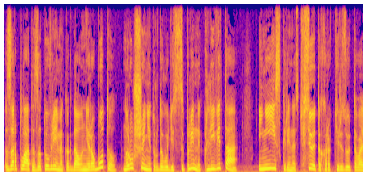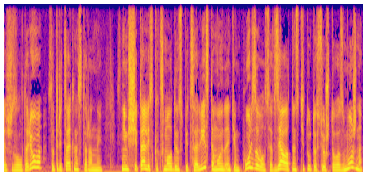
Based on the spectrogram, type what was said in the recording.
зарплаты за то время, когда он не работал, нарушение трудовой дисциплины, клевета и неискренность. Все это характеризует товарища Золотарева с отрицательной стороны. С ним считались как с молодым специалистом, он этим пользовался, взял от института все, что возможно.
